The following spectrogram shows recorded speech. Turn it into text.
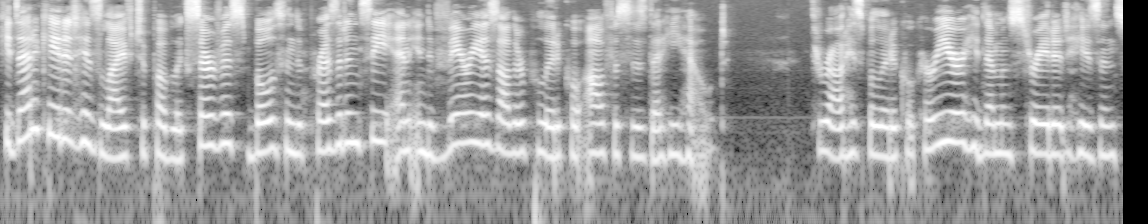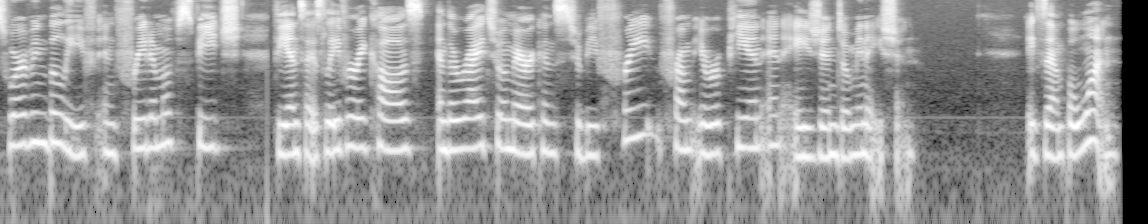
He dedicated his life to public service both in the presidency and in the various other political offices that he held. Throughout his political career, he demonstrated his unswerving belief in freedom of speech the anti slavery cause, and the right to Americans to be free from European and Asian domination. Example 1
